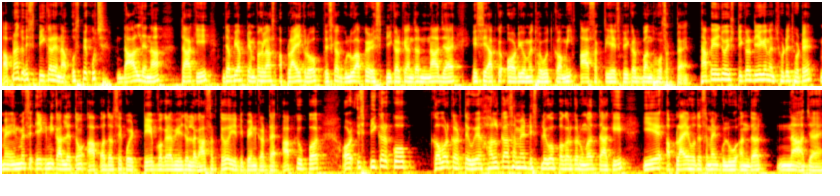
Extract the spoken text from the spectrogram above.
अपना जो स्पीकर है ना, उस पर कुछ डाल देना ताकि जब भी आप टेम्पर ग्लास अप्लाई करो तो इसका ग्लू आपके स्पीकर के अंदर ना जाए, इससे आपके ऑडियो में थोड़ी बहुत कमी आ सकती है स्पीकर बंद हो सकता है। यहाँ पे जो स्टिकर दिए गए ना छोटे छोटे मैं इनमें से एक निकाल लेता हूँ। आप अदर से कोई टेप वगैरह भी है जो लगा सकते हो, ये डिपेंड करता है आपके ऊपर। और स्पीकर को कवर करते हुए हल्का सा मैं डिस्प्ले को पकड़ करूँगा ताकि ये अप्लाई होते समय ग्लू अंदर ना आ जाए।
